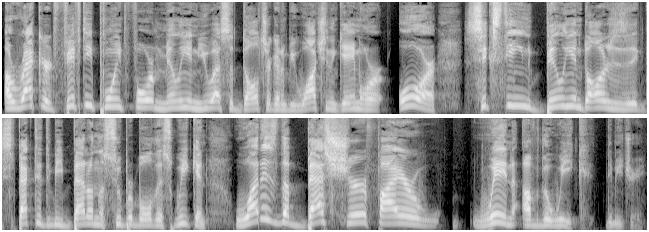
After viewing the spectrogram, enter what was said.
A record 50.4 million U.S. adults are going to be watching the game, or or 16 billion dollars is expected to be bet on the Super Bowl this weekend. What is the best surefire win of the week, Dimitri?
